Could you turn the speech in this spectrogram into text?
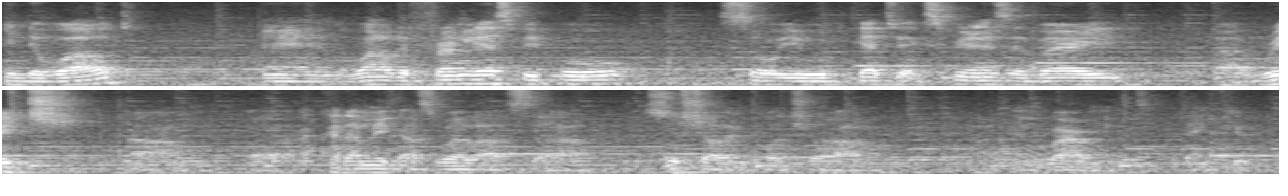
in the world, and one of the friendliest people. So you would get to experience a very uh, rich um, academic as well as uh, social and cultural environment. Thank you.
